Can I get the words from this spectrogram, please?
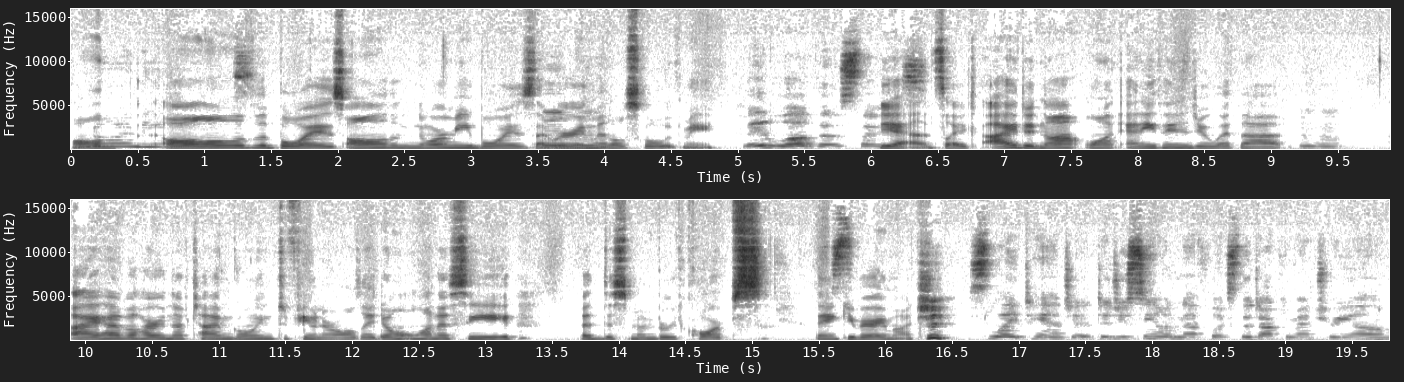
All Normies. all of the boys, all the normie boys that were in Mhm. middle school with me. They love those things. Yeah, it's like I did not want anything to do with that. hmm I have a hard enough time going to funerals. I don't want to see a dismembered corpse. Thank you very much. Slight tangent. Did you see on Netflix the documentary um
